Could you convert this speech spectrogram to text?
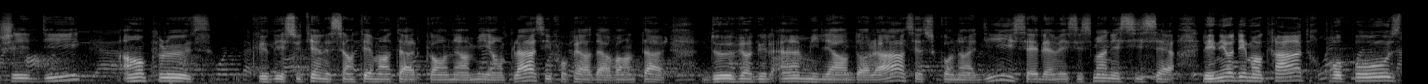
J'ai dit, en plus que des soutiens de santé mentale qu'on a mis en place, il faut faire davantage. 2,1 milliards de dollars, c'est ce qu'on a dit, c'est l'investissement nécessaire. Les néo-démocrates proposent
